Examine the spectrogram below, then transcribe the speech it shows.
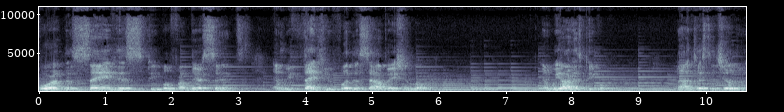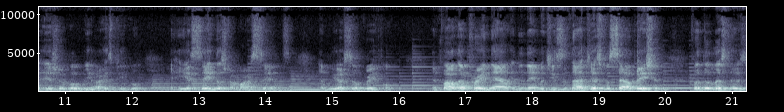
for to save his people from their sins. And we thank you for this salvation, Lord. And we are his people. Not just the children of Israel, but we are his people. And he has saved us from our sins. And we are so grateful. And Father, I pray now in the name of Jesus, not just for salvation for the listeners,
